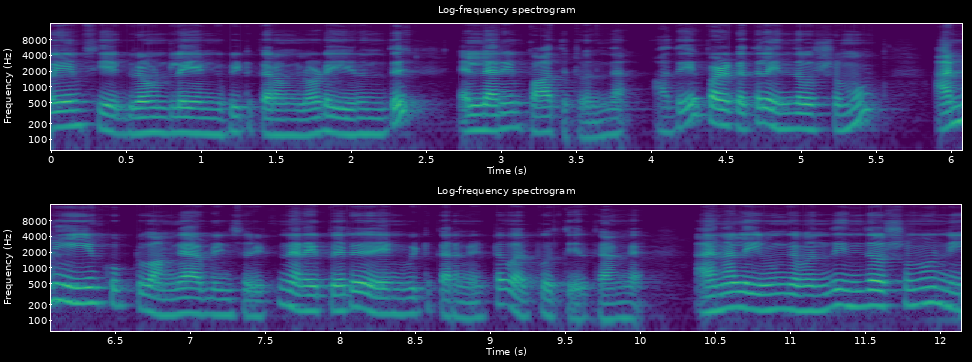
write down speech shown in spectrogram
ஒய்எம்சிஏ கிரவுண்டில் எங்கள் வீட்டுக்காரங்களோட இருந்து எல்லாரையும் பார்த்துட்டு வந்தேன். அதே பழக்கத்தில் இந்த வருஷமும் அன்னையையும் கூப்பிட்டு வாங்க அப்படின்னு சொல்லிட்டு நிறைய பேர் எங்கள் வீட்டுக்காரங்ககிட்ட வற்புறுத்தியிருக்காங்க. அதனால் இவங்க வந்து இந்த வருஷமும் நீ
